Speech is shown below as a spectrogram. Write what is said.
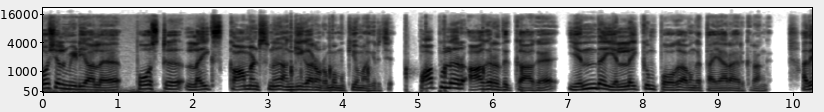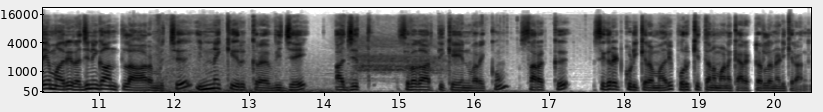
சோஷியல் மீடியாவில் போஸ்ட்டு லைக்ஸ் காமெண்ட்ஸ்னு அங்கீகாரம் ரொம்ப முக்கியமாகிருச்சு. பாப்புலர் ஆகிறதுக்காக எந்த எல்லைக்கும் போக அவங்க தயாராக இருக்கிறாங்க. அதே மாதிரி ரஜினிகாந்தில் ஆரம்பித்து இன்னைக்கு இருக்கிற விஜய் அஜித் சிவகார்த்திகேயன் வரைக்கும் சரக்கு சிகரெட் குடிக்கிற மாதிரி பொறுக்கித்தனமான கேரக்டரில் நடிக்கிறாங்க.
